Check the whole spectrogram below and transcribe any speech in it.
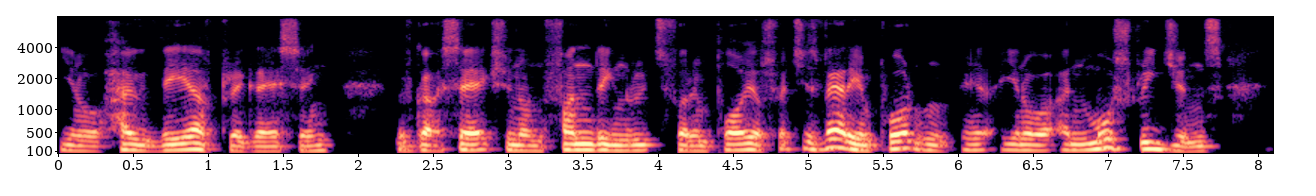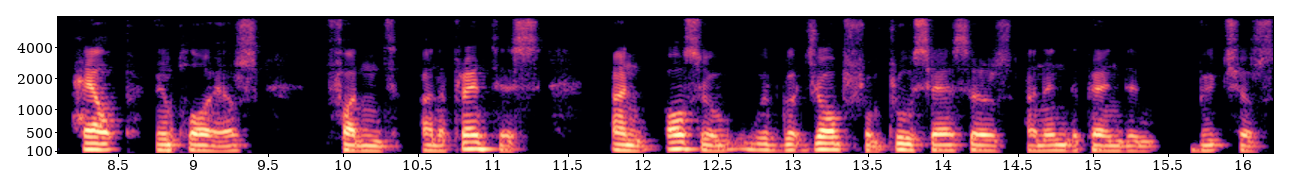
you know how they are progressing. We've got a section on funding routes for employers, which is very important. You know, and most regions help employers fund an apprentice. And also, we've got jobs from processors and independent butchers.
